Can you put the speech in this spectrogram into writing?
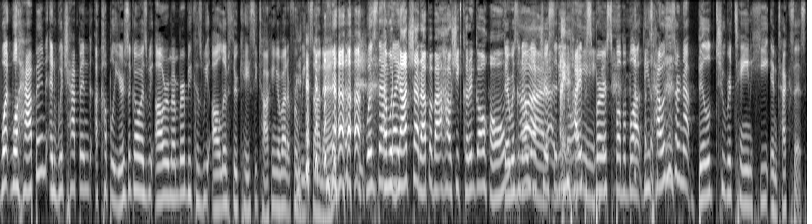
what will happen, and which happened a couple years ago, as we all remember, because we all lived through Casey talking about it for weeks on end, was that and would like, not shut up about how she couldn't go home. there was no God, electricity, pipes burst, blah blah blah. These houses are not built to retain heat in Texas.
